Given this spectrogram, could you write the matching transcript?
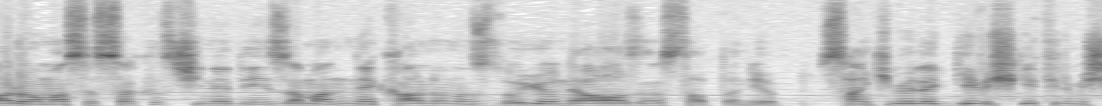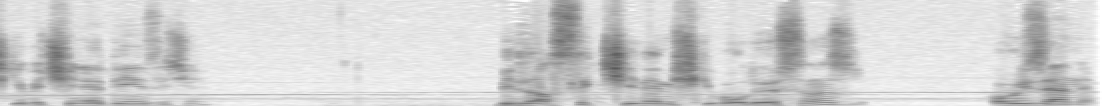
Aromasız sakız çiğnediğin zaman ne karnınız doyuyor ne ağzınız tatlanıyor. Sanki böyle geviş getirmiş gibi çiğnediğiniz için bir lastik çiğnemiş gibi oluyorsunuz. O yüzden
